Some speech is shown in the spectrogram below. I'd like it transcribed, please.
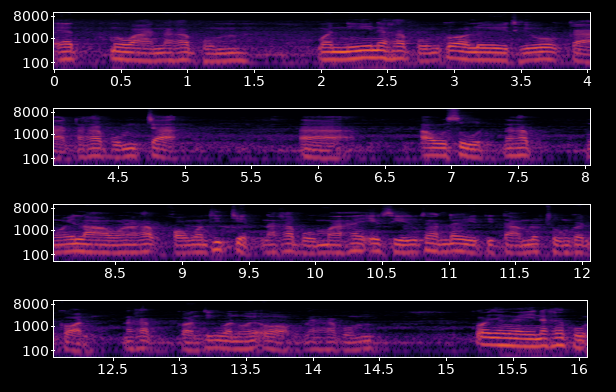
แอดเมื่อวานนะครับ ผมวันนี้นะครับผมก็เลยถือโอกาสนะครับ ผมจะเอาสูตรนะครับหวยลาวนะครับของวันที่ 7 นะครับ ผมมาให้ FC ทุกท่านได้ติดตามรับชมกันก่อนนะครับ ก่อนที่วันหวยออกนะครับ ผม ก็ยังไงนะครับผม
